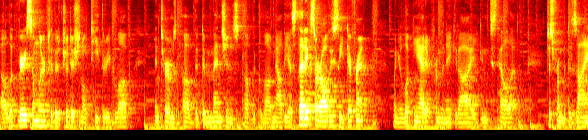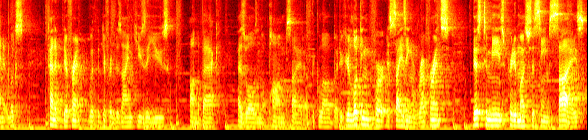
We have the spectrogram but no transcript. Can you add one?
uh, look very similar to the traditional T3 glove in terms of the dimensions of the glove. Now, the aesthetics are obviously different when you're looking at it from the naked eye. You can tell that just from the design, it looks kind of different with the different design cues they use on the back as well as on the palm side of the glove. But if you're looking for a sizing reference, this to me is pretty much the same size,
